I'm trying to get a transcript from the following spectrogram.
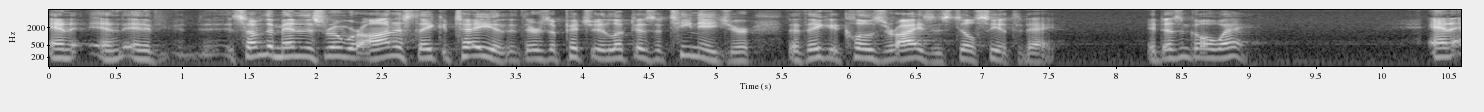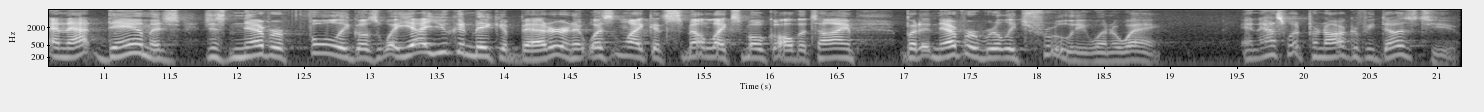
And, and, and if some of the men in this room were honest, they could tell you that there's a picture they looked as a teenager that they could close their eyes and still see it today. It doesn't go away. And, and that damage just never fully goes away. Yeah, you can make it better, and it wasn't like it smelled like smoke all the time, but it never really truly went away. And that's what pornography does to you.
